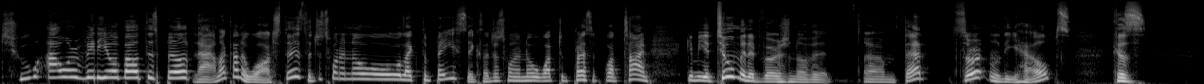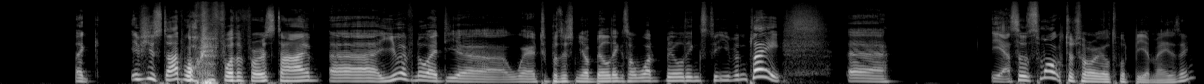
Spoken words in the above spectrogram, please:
two hour video about this build. Nah, I'm not gonna watch this. I just want to know like the basics. I just want to know what to press at what time. Give me a two minute version of it. Um, that certainly helps because, like, if you start Warcraft for the first time, uh, you have no idea where to position your buildings or what buildings to even play. Uh, yeah, so small tutorials would be amazing.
